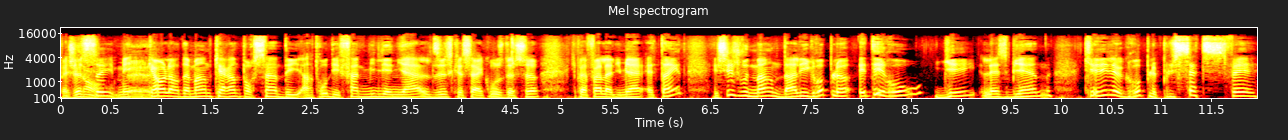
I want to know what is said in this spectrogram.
Ben, je Non, sais, mais belles. quand on leur demande 40 des, entre autres des femmes milléniales disent que c'est à cause de ça qu'ils préfèrent la lumière éteinte. Et si je vous demande, dans les groupes là, hétéros, gays, lesbiennes, quel est le groupe le plus satisfait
